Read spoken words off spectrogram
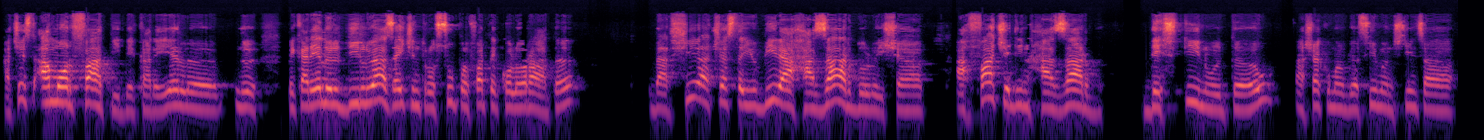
acest amorfati de care el, pe care el îl diluează aici într-o supă foarte colorată, dar și această iubire a hazardului și a, a face din hazard destinul tău, așa cum îl găsim în știința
